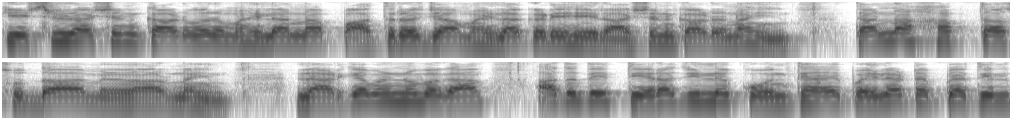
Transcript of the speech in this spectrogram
केशरी राशन कार्डवर महिलांना पात्र ज्या महिलाकडे हे राशन कार्ड नाही त्यांना हप्ता सुद्धा मिळणार नाही. लाडक्या बहिणीनं बघा आता ते तेरा जिल्हे कोणते आहे? पहिल्या टप्प्यातील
